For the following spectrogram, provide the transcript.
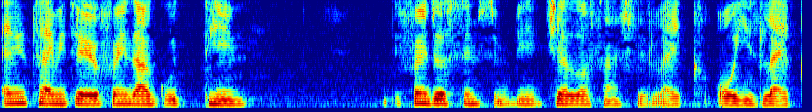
Anytime you tell your friend that good thing, the friend just seems to be jealous and she's like, or he's like,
